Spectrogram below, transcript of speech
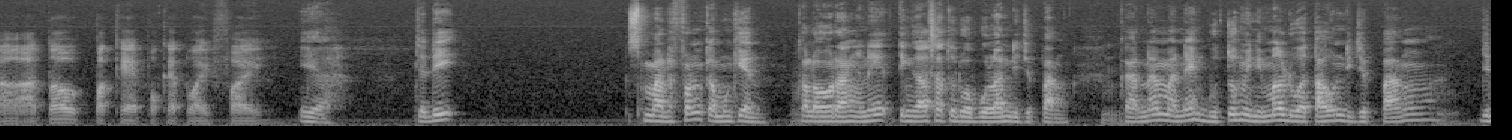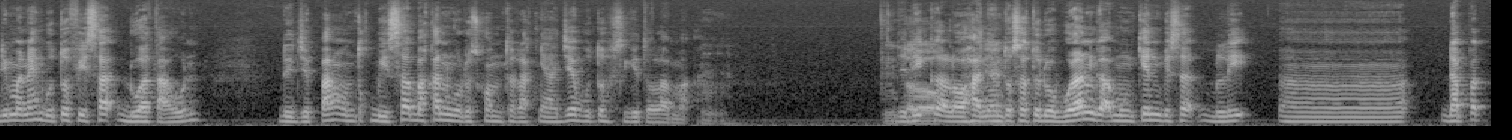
Eh, atau pakai pocket wifi. Iya. Jadi smartphone gak mungkin. Kalau orang ini tinggal satu dua bulan di Jepang, karena maneh butuh minimal 2 tahun di Jepang. Jadi maneh butuh visa 2 tahun di Jepang untuk bisa bahkan ngurus kontraknya aja butuh segitu lama. Jadi Untuk- kalau hanya untuk satu dua bulan nggak mungkin bisa beli eh, dapat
